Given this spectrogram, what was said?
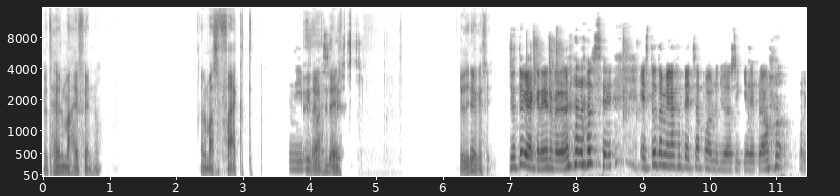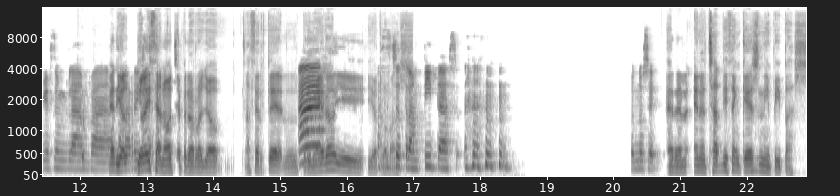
Este es el más F, ¿no? El más fact. Ni pipas. Andrés. Yo diría que sí. Yo te voy a creer, pero no lo sé. Esto también la gente echa pueblo ayuda si quiere, pero vamos, porque esto en plan para yo, la yo lo hice anoche, pero rollo. Hacerte el Ah, primero y, y Has otro más. hecho trampitas. pues no sé. En, en el chat dicen que es ni pipas.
